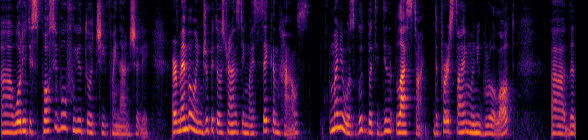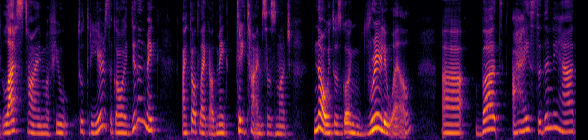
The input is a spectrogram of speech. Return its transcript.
uh, what it is possible for you to achieve financially. I remember when Jupiter was transiting my second house, money was good, but it didn't last time. The first time money grew a lot. Uh, the last time, a few two, three years ago, I didn't make, I thought like I'd make three times as much. No, it was going really well. Uh, but I suddenly had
